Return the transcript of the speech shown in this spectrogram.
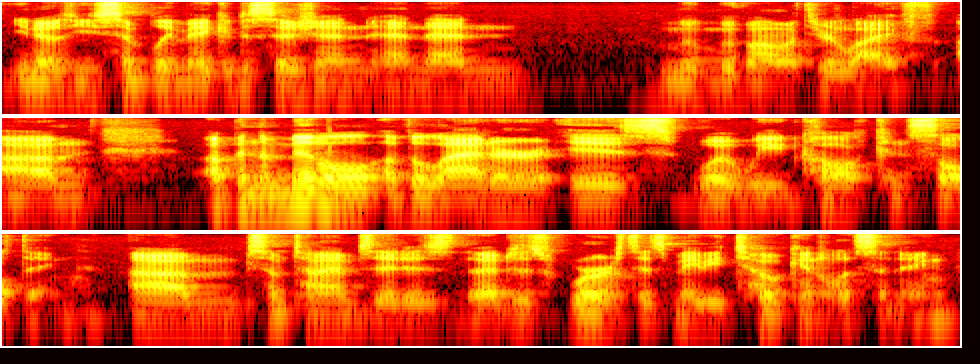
you know you simply make a decision and then move, move on with your life. Um, up in the middle of the ladder is what we call consulting. Um, sometimes it is uh, just worse. It's maybe token listening,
